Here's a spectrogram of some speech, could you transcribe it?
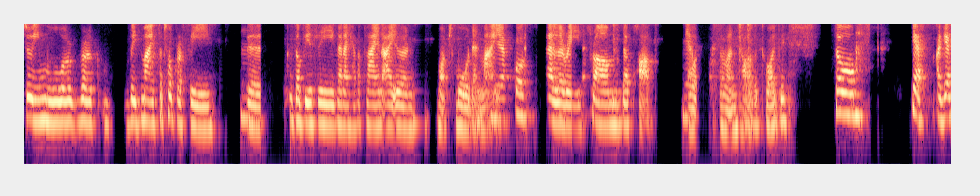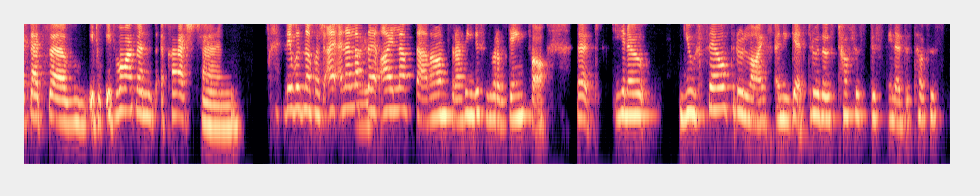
doing more work with my photography mm. uh, because obviously when I have a client, I earn much more than my yeah, of course. salary from the pub yeah. or restaurant or the quality. So yeah, I guess that's um, it. It wasn't a question. There was no question, I, and I love that. I love that answer. I think this is what I was going for. That you know, you sail through life and you get through those toughest, you know, the toughest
